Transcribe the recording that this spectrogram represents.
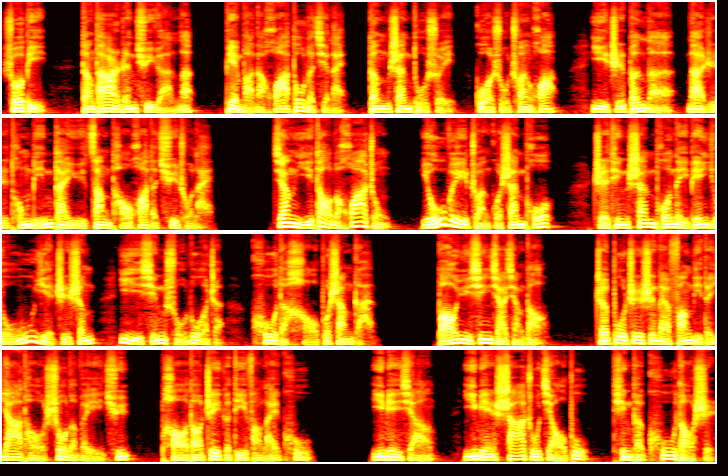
说毕，等他二人去远了，便把那花兜了起来，登山渡水，过树穿花，一直奔了那日同林黛玉葬桃花的去处来。将已到了花冢。犹未转过山坡，只听山坡那边有呜咽之声，一行数落着，哭得好不伤感。宝玉心下想到：这不知是那房里的丫头受了委屈，跑到这个地方来哭。一面想，一面刹住脚步，听他哭道：“是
